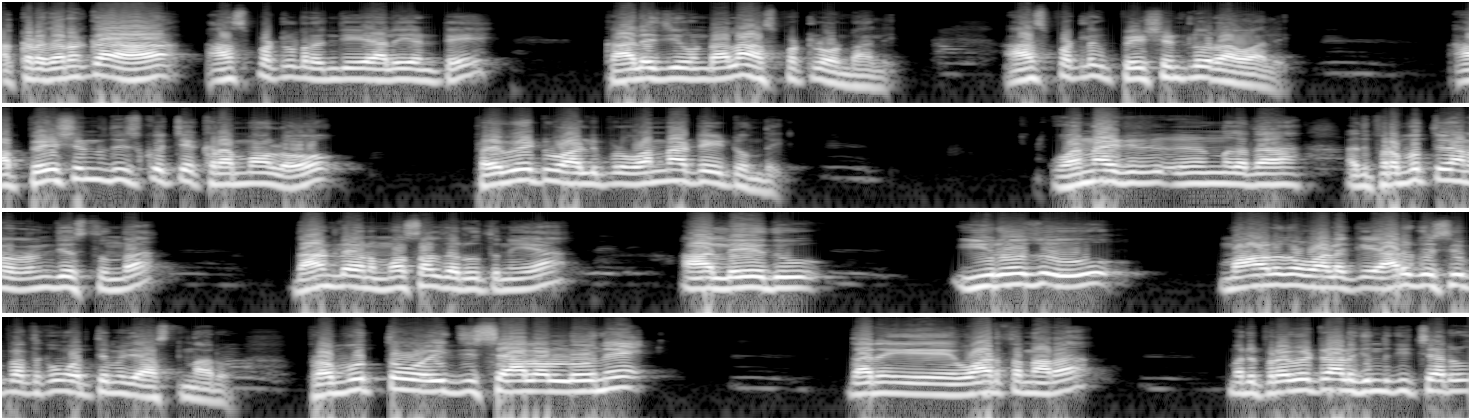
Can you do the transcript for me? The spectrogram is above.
అక్కడ కనుక హాస్పిటల్ రన్ చేయాలి అంటే కాలేజీ ఉండాలి? హాస్పిటల్ ఉండాలి. హాస్పిటల్కి పేషెంట్లు రావాలి. ఆ పేషెంట్ తీసుకొచ్చే క్రమంలో ప్రైవేట్ వాళ్ళు ఇప్పుడు వన్ నాట్ ఎయిట్ ఉంది. వన్ నాట్ ఎయిట్ ఉంది కదా? అది ప్రభుత్వం ఏమైనా రన్ చేస్తుందా? దాంట్లో ఏమైనా మోసాలు జరుగుతున్నాయా? ఆ లేదు. ఈరోజు మామూలుగా వాళ్ళకి ఆరోగ్యశ్రీ పథకం వర్తింపజేస్తున్నారు ప్రభుత్వ వైద్యశాలల్లోనే దాన్ని వాడుతున్నారా? మరి ప్రైవేట్ వాళ్ళకి ఎందుకు ఇచ్చారు?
